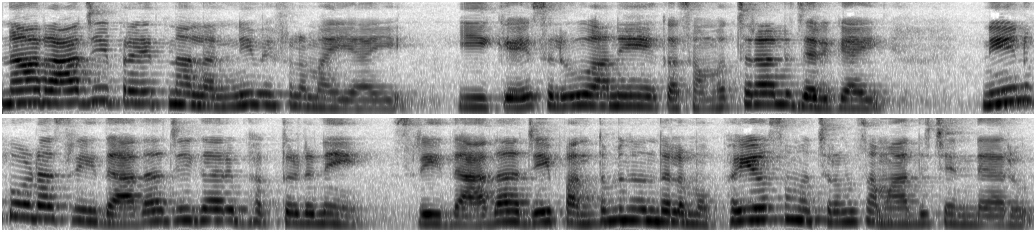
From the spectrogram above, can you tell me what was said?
నా రాజీ ప్రయత్నాలన్నీ విఫలమయ్యాయి. ఈ కేసులు అనేక సంవత్సరాలు జరిగాయి. నేను కూడా శ్రీ దాదాజీ గారి భక్తుడనే. శ్రీ దాదాజీ పంతొమ్మిది వందల ముప్పయో సంవత్సరం సమాధి చెందారు.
